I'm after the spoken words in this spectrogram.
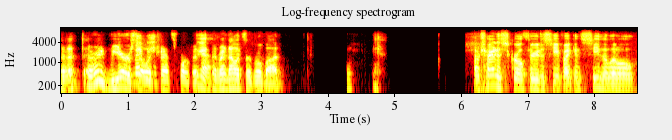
Uh, And every year or so, I Maybe- transform it. yeah. And right now, it's a robot. I'm trying to scroll through to see if I can see the little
